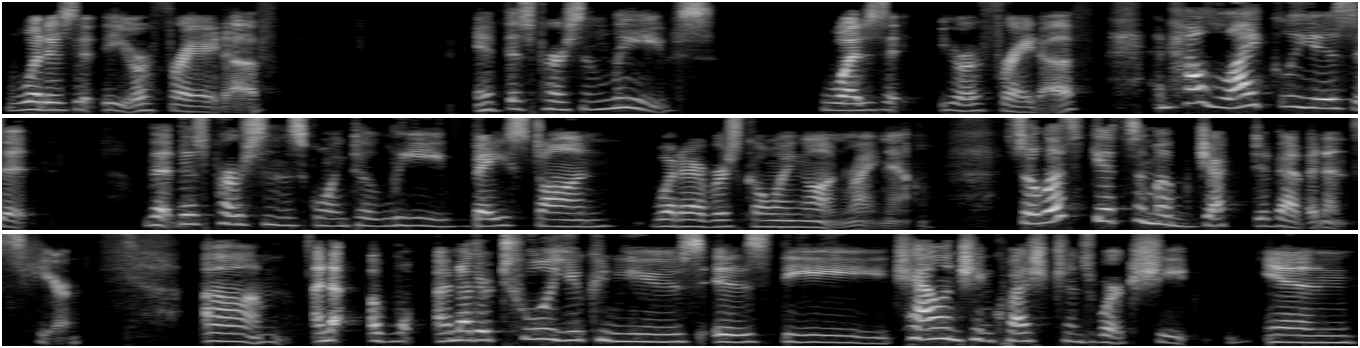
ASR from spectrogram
what is it that you're afraid of? If this person leaves what is it you're afraid of? And how likely is it that this person is going to leave based on whatever's going on right now. So let's get some objective evidence here. Um, an, a, another tool you can use is the challenging questions worksheet in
